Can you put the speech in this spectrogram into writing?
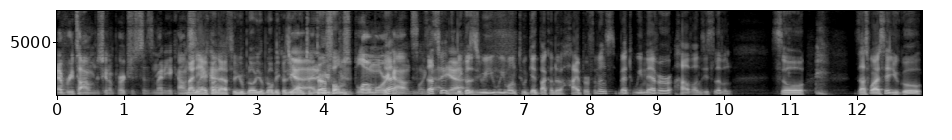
every time I'm just gonna purchase as many accounts. Many I can. after you blow, you blow because you want to and you perform. just blow more Yeah, accounts. Like that's that. it. Yeah. Because we, we want to get back on the high performance, but we never have on this level. So that's why I said you go,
